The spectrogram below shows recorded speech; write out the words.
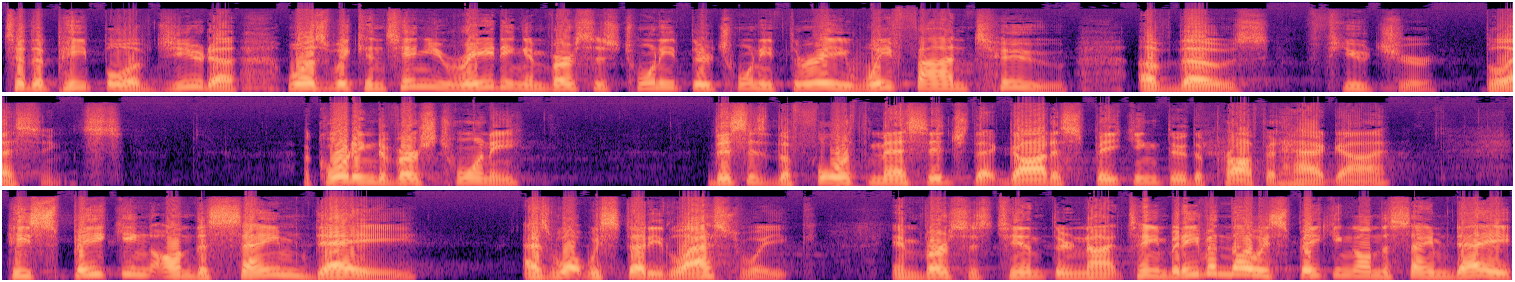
to the people of Judah. Well, as we continue reading in verses 20 through 23, we find two of those future blessings. According to verse 20, this is the fourth message that God is speaking through the prophet Haggai. He's speaking on the same day as what we studied last week in verses 10 through 19. But even though he's speaking on the same day,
